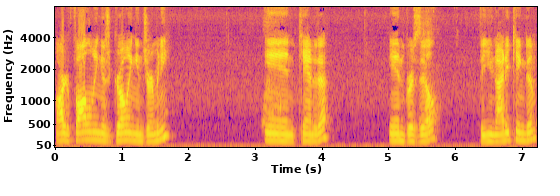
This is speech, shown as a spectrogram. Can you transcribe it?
our following is growing in Germany, in Canada, in Brazil, the United Kingdom,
